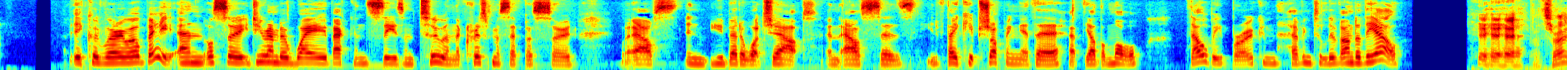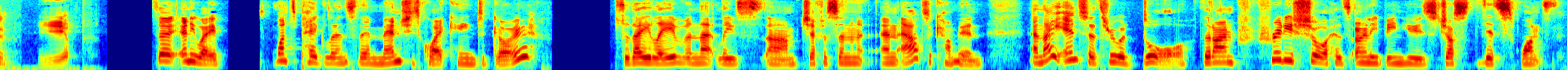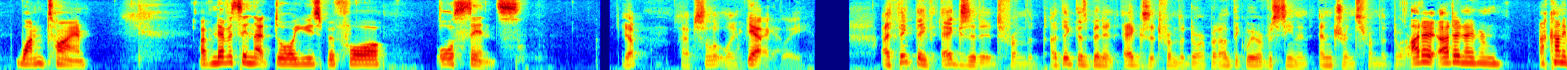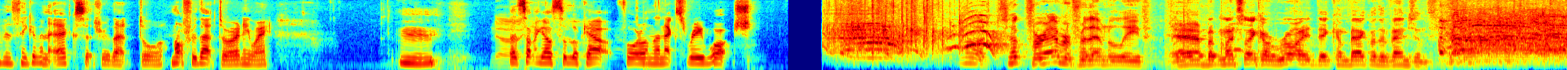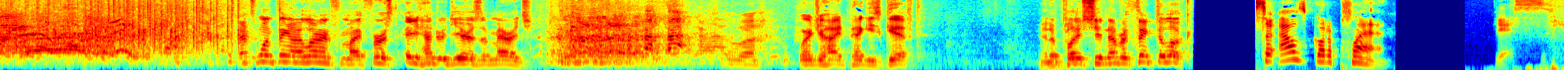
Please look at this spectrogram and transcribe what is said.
It could very well be. And also, do you remember way back in season two in the Christmas episode where Alf in You Better Watch Out and Alf says if they keep shopping there at the other mall, they'll be broke and having to live under the L. Yeah, That's right. Yep. So anyway, once Peg learns they're men, she's quite keen to go. So they leave, and that leaves um, Jefferson and Al to come in. And they enter through a door that I'm pretty sure has only been used just this once, one time. I've never seen that door used before or since. Yep, absolutely. Yeah. Exactly. I think they've exited from the. I think there's been an exit from the door, but I don't think we've ever seen an entrance from the door. I don't. I don't even. I can't even think of an exit through that door. Not through that door, anyway. Hmm. No, That's something else to look out for on the next rewatch. Oh, it took forever for them to leave. Yeah, but much like a roid, they come back with a vengeance. That's one thing I learned from my first 800 years of marriage. So, uh, where'd you hide Peggy's gift? In a place you'd never think to look. So Al's got a plan. Yes.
